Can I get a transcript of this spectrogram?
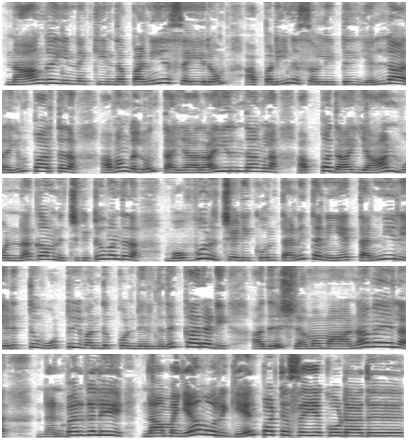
நாங்க இன்னைக்கு இந்த பணியை செய்யறோம் அப்படின்னு சொல்லிட்டு எல்லாரையும் பார்த்ததா? அவங்களும் தயாரா இருந்தாங்களாம் அப்பதான் யான் ஒன்ன கவனிச்சுக்கிட்டு வந்ததா? ஒவ்வொரு செடிக்கும் தனித்தனியே தண்ணீர் எடுத்து ஊற்றி வந்து கொண்டிருந்தது கரடி. அது சிரமமான வேலை. நண்பர்களே நாம ஏன் ஒரு ஏற்பாட்டை செய்யக்கூடாது?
